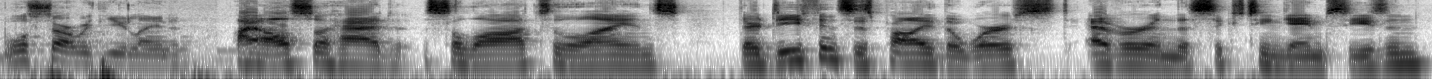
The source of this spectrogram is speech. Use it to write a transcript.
We'll start with you, Landon. I also had Saleh to the Lions. Their defense is probably the worst ever in the 16 game season.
